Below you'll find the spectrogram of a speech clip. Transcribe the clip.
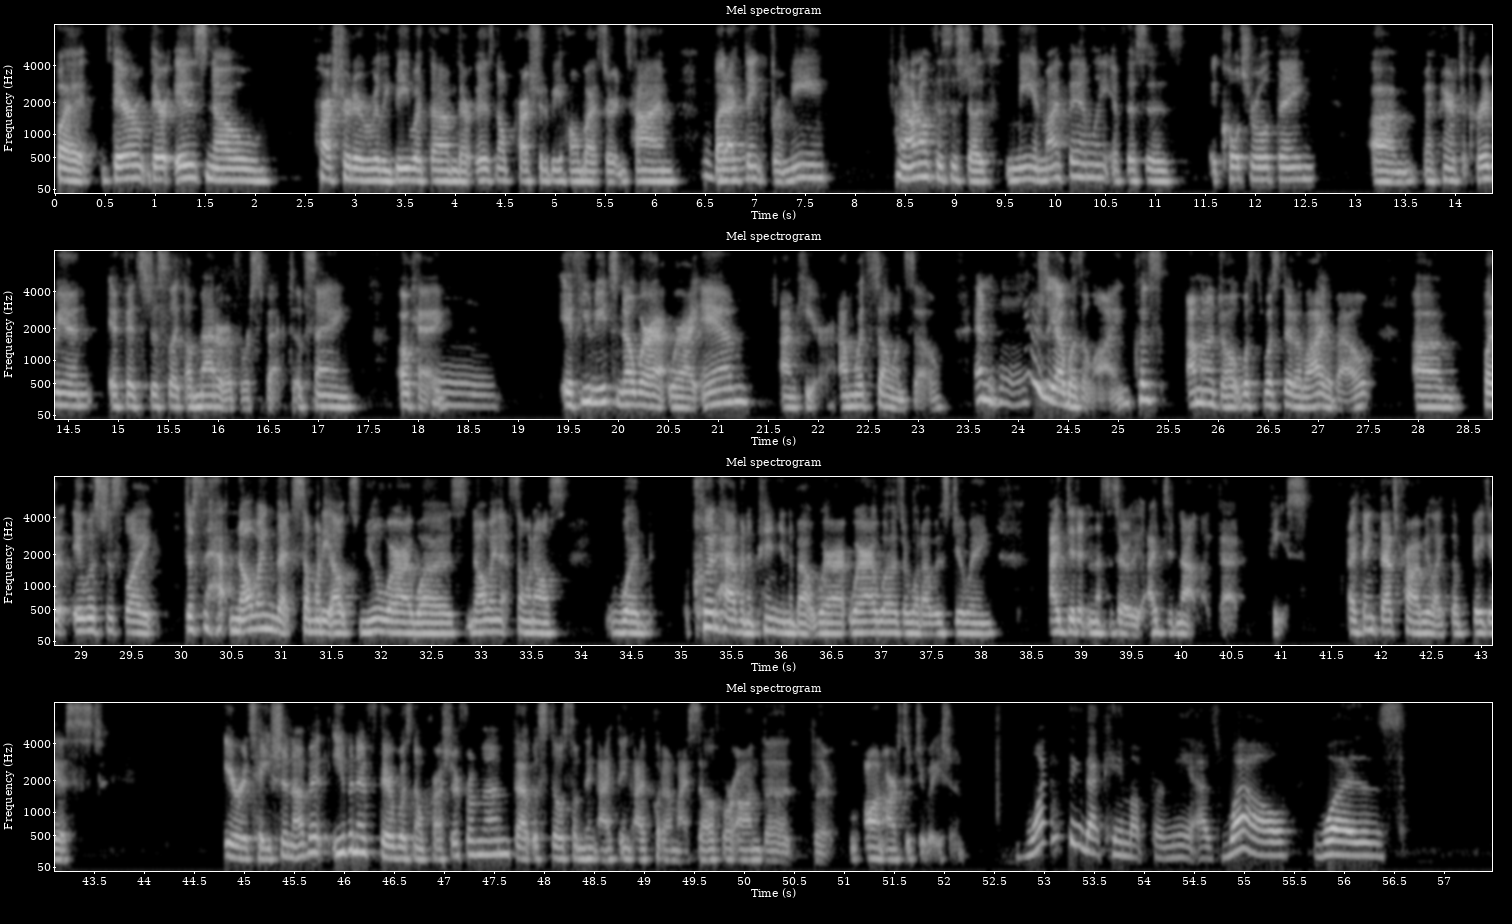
but there there is no pressure to really be with them. There is no pressure to be home by a certain time. Mm-hmm. But I mm-hmm. think for me, and I don't know if this is just me and my family, if this is a cultural thing. Um, my parents are Caribbean. If it's just like a matter of respect, of saying, okay, mm. if you need to know where I, where I am, I'm here. I'm with so and so. And mm-hmm. usually I wasn't lying because I'm an adult. What's what's there to lie about? Um, but it was just like just ha- knowing that somebody else knew where I was, knowing that someone else would could have an opinion about where where I was or what I was doing, I didn't necessarily. I did not like that piece. I think that's probably like the biggest irritation of it even if there was no pressure from them that was still something i think i put on myself or on the the on our situation one thing that came up for me as well was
